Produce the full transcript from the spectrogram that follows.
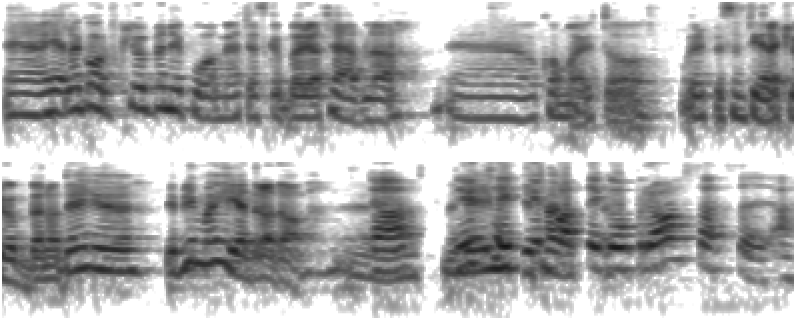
Eh, hela golfklubben är på med att jag ska börja tävla eh, och komma ut och, och representera klubben och det, är ju, det blir man ju hedrad av. Eh, Ja, men det är mycket tecken på att det går bra så att säga.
